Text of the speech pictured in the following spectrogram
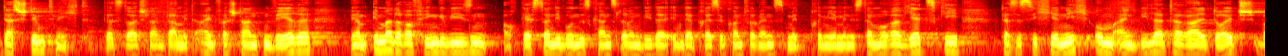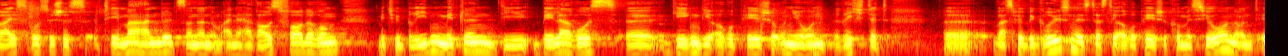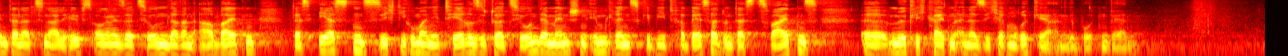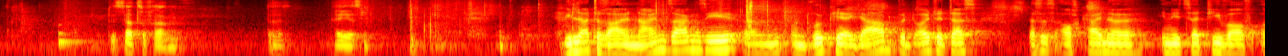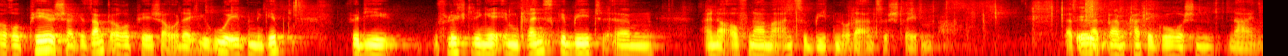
Das stimmt nicht, dass Deutschland damit einverstanden wäre. Wir haben immer darauf hingewiesen, auch gestern die Bundeskanzlerin wieder in der Pressekonferenz mit Premierminister Morawiecki, dass es sich hier nicht um ein bilateral deutsch-weiß-russisches Thema handelt, sondern um eine Herausforderung mit hybriden Mitteln, die Belarus äh, gegen die Europäische Union richtet. Äh, Was wir begrüßen, ist, dass die Europäische Kommission und internationale Hilfsorganisationen daran arbeiten, dass erstens sich die humanitäre Situation der Menschen im Grenzgebiet verbessert und dass zweitens äh, Möglichkeiten einer sicheren Rückkehr angeboten werden. Das ist dazu Fragen. Das, Herr Jessen. Bilateral Nein, sagen Sie, ähm, und Rückkehr Ja. Bedeutet das, dass es auch keine Initiative auf europäischer, gesamteuropäischer oder EU-Ebene gibt, für die Flüchtlinge im Grenzgebiet ähm, eine Aufnahme anzubieten oder anzustreben? Das bleibt beim kategorischen Nein.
